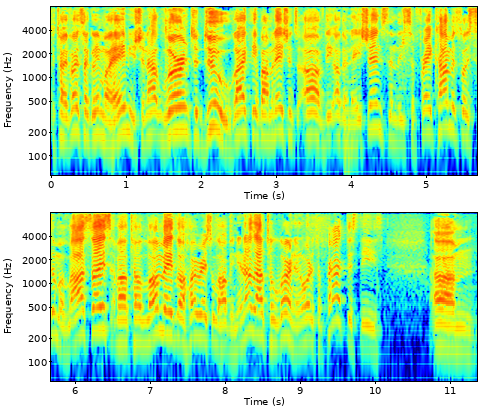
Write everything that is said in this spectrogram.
You should not learn to do like the abominations of the other nations. Then the Sifrei comments You're not allowed to learn in order to practice these um,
